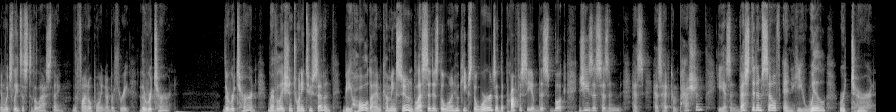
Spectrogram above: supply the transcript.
And which leads us to the last thing, the final point, number three the return. The return. Revelation 22 7. Behold, I am coming soon. Blessed is the one who keeps the words of the prophecy of this book. Jesus has, has, has had compassion, he has invested himself, and he will return.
